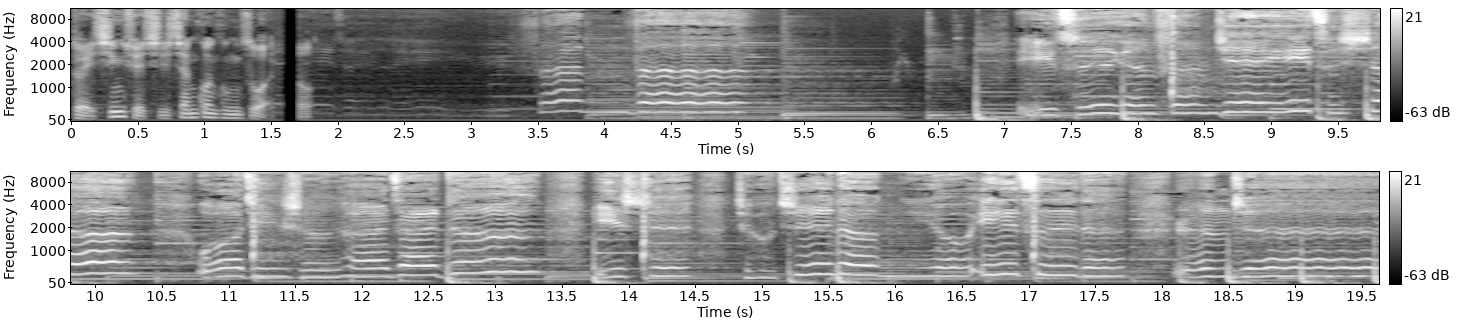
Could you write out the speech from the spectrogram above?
对新学期相关工作。一次缘分结一次伤，我今生还在等，一世。就只能有一次的认真，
